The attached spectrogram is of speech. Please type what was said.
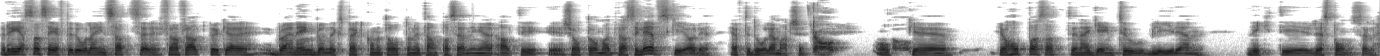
resa sig efter dåliga insatser. Framförallt brukar Brian Englund, expertkommentatorn i Tampas sändningar, alltid eh, tjata om att Vasilevski gör det efter dåliga matcher. Ja, Och eh, jag hoppas att den här Game 2 blir en riktig respons, eller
